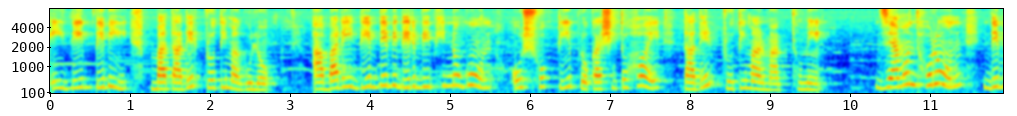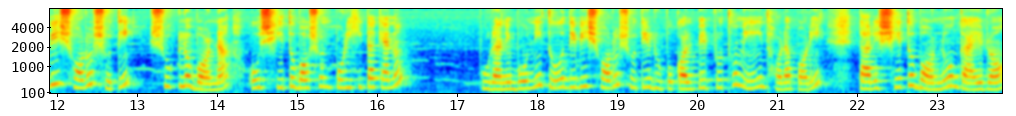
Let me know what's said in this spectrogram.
এই দেবদেবী বা তাদের প্রতিমাগুলো। আবার এই দেবদেবীদের বিভিন্ন গুণ ও শক্তি প্রকাশিত হয় তাদের প্রতিমার মাধ্যমে। যেমন ধরুন, দেবী সরস্বতী, শুক্লবর্ণা ও শ্বেতবসন পরিহিতা কেন? পুরাণে বর্ণিত দেবী সরস্বতীর রূপকল্পের প্রথমেই ধরা পড়ে তার শ্বেতবর্ণ, গায়ের রং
